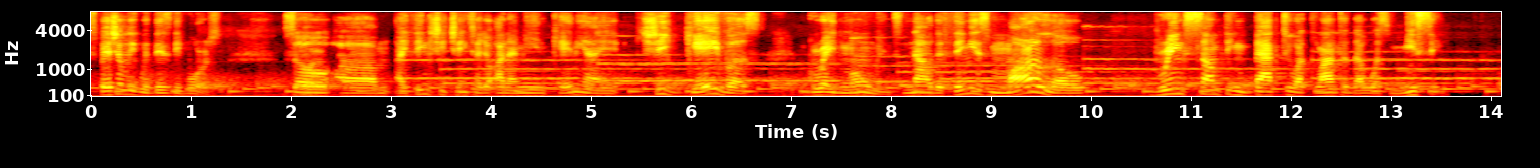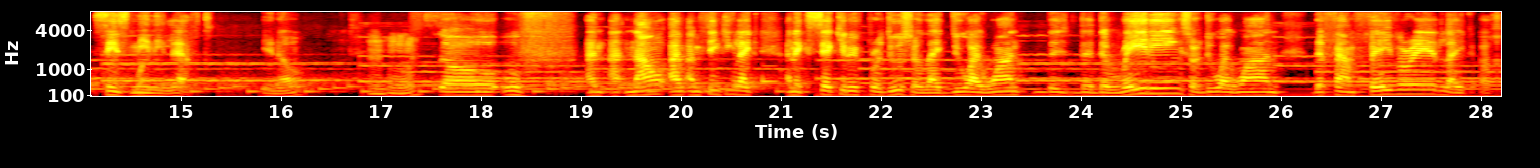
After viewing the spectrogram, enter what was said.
especially with this divorce. So um, I think she changed a lot. And I mean, Kenya, she gave us great moments. Now, the thing is, Marlo brings something back to Atlanta that was missing since NeNe left, you know? Mm-hmm. So, oof. And, and now I'm, I'm thinking like an executive producer. Like, do I want the, the, the ratings or do I want the fan favorite? Like, ugh.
